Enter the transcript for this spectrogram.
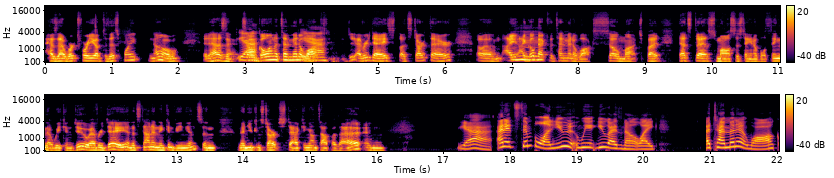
Has that worked for you up to this point? No, it hasn't. Yeah. So go on a 10 minute yeah. walk every day. Let's start there. Um, I, mm-hmm. I, go mm-hmm. back to the 10 minute walk so much, but that's that small sustainable thing that we can do every day. And it's not an inconvenience. And then you can start stacking on top of that. And yeah. And it's simple and you we you guys know like a 10 minute walk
